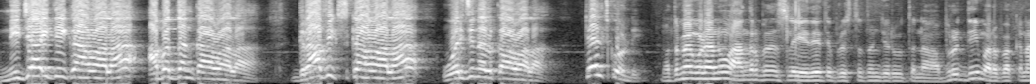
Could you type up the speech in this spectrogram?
నిజాయితీ కావాలా? అబద్ధం కావాలా? గ్రాఫిక్స్ కావాలా? ఒరిజినల్ కావాలా? తేల్చుకోండి. మొత్తమే కూడాను ఆంధ్రప్రదేశ్లో ఏదైతే ప్రస్తుతం జరుగుతున్న అభివృద్ధి మరోపక్కన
